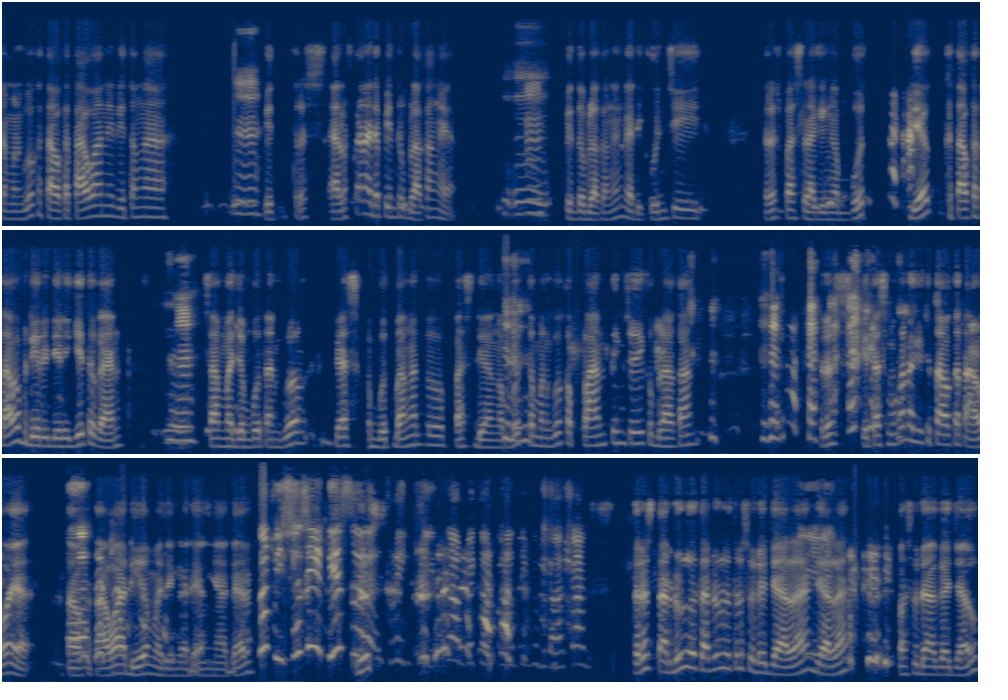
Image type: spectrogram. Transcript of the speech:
temen gue ketawa-ketawa nih di tengah. Pit- Terus elf kan ada pintu belakang ya, Mm-mm. pintu belakangnya nggak dikunci. Terus pas lagi ngebut, dia ketawa-ketawa berdiri-diri gitu kan. Heeh. Sama jemputan gue gas ngebut banget tuh. Pas dia ngebut, temen gue keplanting cuy ke belakang. Terus kita semua kan lagi ketawa-ketawa ya. Ketawa-ketawa, dia aja nggak ada yang nyadar. Kok bisa sih dia Terus? sering itu sampai ke panting ke belakang? Terus tar dulu, tar dulu. Terus udah jalan, Iya. jalan. Pas udah agak jauh,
